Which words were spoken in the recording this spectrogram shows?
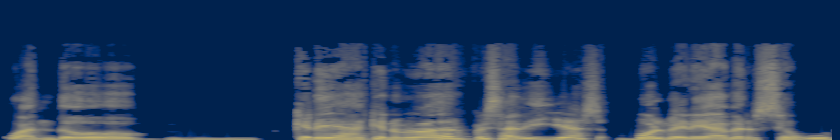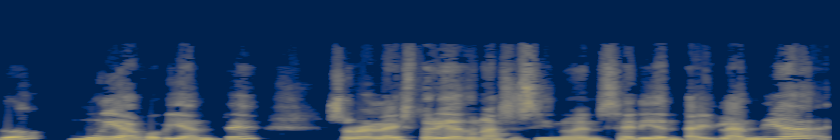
cuando mm, crea que no me va a dar pesadillas, volveré a ver seguro, muy agobiante, sobre la historia de un asesino en serie en Tailandia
